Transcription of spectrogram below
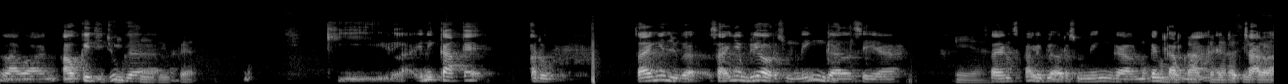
Lawan Aokiji juga. Juga. Gila, ini kakek, aduh, sayangnya juga, sayangnya beliau harus meninggal sih ya. Iya. Sayang sekali beliau harus meninggal. Mungkin Membuka karena itu cara,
